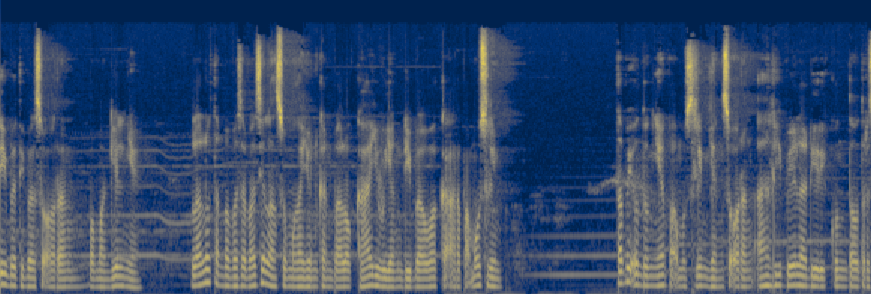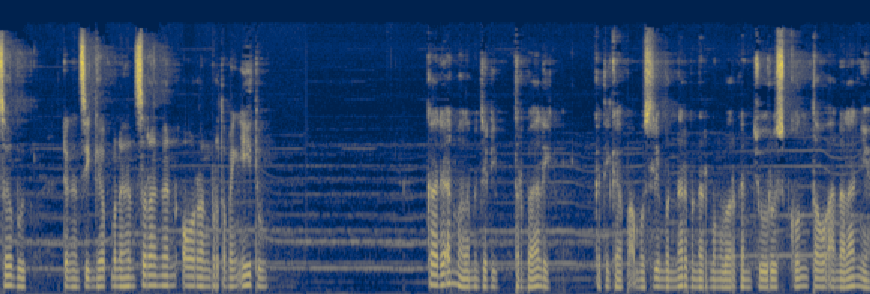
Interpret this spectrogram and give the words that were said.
tiba-tiba seorang memanggilnya. Lalu tanpa basa-basi langsung mengayunkan balok kayu yang dibawa ke arah Pak Muslim. Tapi untungnya Pak Muslim yang seorang ahli bela diri kuntau tersebut dengan sigap menahan serangan orang bertopeng itu. Keadaan malah menjadi terbalik ketika Pak Muslim benar-benar mengeluarkan jurus kuntau andalannya.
